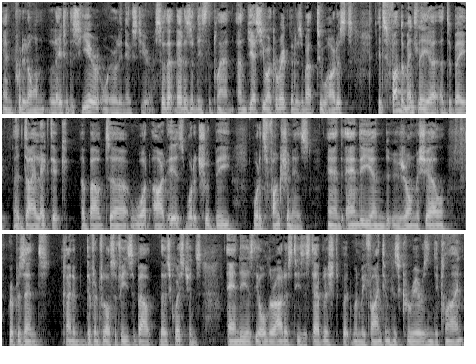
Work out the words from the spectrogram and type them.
and put it on later this year or early next year. So that that is at least the plan. And yes, you are correct. It is about two artists. It's fundamentally a, a debate, a dialectic about uh, what art is, what it should be, what its function is. And Andy and Jean Michel represent kind of different philosophies about those questions. Andy is the older artist, he's established, but when we find him, his career is in decline,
